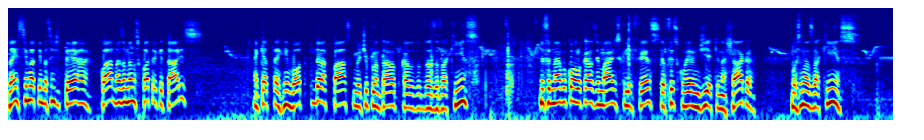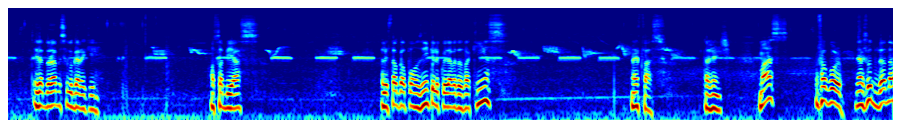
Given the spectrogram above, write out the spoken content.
Lá em cima tem bastante terra, mais ou menos 4 hectares. Aqui, aqui em volta tudo era pasto que meu tio plantava por causa das vaquinhas. No final vou colocar as imagens que ele fez, que eu fiz com ele um dia aqui na chácara, mostrando as vaquinhas. Ele adorava esse lugar aqui. Nossa sabiás. Ali está o galpãozinho que ele cuidava das vaquinhas. Não é fácil, tá gente? Mas, por favor, me ajuda, dá,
